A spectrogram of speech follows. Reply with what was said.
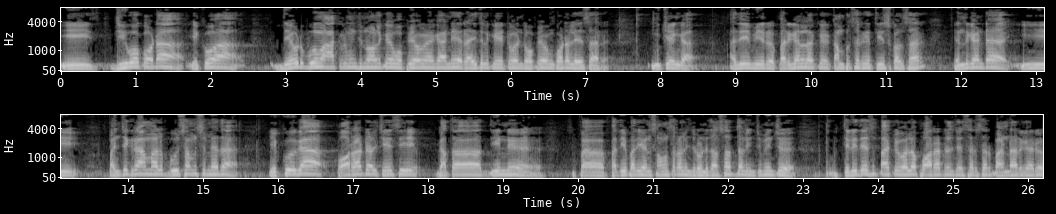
ఈ జీవో కూడా ఎక్కువ దేవుడి భూమి ఆక్రమించిన వాళ్ళకే ఉపయోగమే కానీ రైతులకి ఎటువంటి ఉపయోగం కూడా లేదు సార్. ముఖ్యంగా అది మీరు పరిగణలోకి కంపల్సరీగా తీసుకోవాలి సార్. ఎందుకంటే ఈ పంచగ్రామాల భూ సమస్య మీద ఎక్కువగా పోరాటాలు చేసి గత దీన్ని పది పదిహేను సంవత్సరాల నుంచి రెండు దశాబ్దాలు ఇంచుమించు తెలుగుదేశం పార్టీ వాళ్ళు పోరాటాలు చేశారు సార్. బండారు గారు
